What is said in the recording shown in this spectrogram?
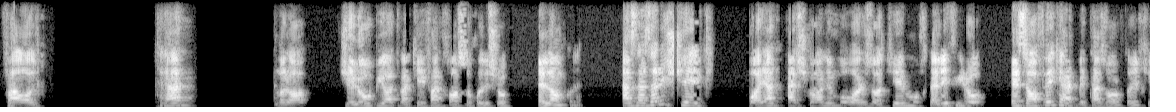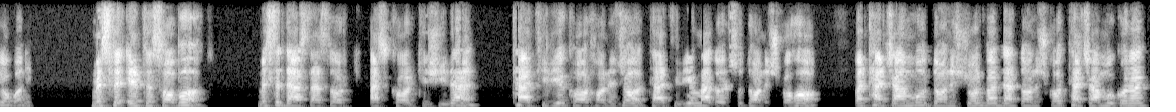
فعالتر انقلاب جلو بیاد و کیفر خاص خودش رو اعلام کنه. از نظر شکل باید اشکال مبارزاتی مختلفی رو اضافه کرد به تظاهرات خیابانی. مثل اعتصابات مثل دست دست از کار کشیدن تعطیلی کارخانجات تعطیلی مدارس و دانشگاه ها و تجمع دانشجویان باید در دانشگاه تجمع کنن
